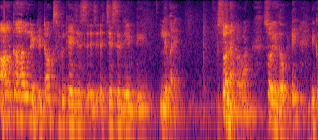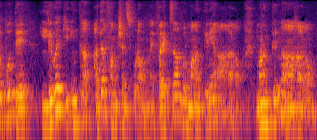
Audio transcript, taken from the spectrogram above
ఆల్కహాల్ని డిటాక్సిఫికై చేసే చేసేది ఏంటి? లివరే. సో నెంబర్ వన్ సో ఇదొకటి. ఇకపోతే లివర్కి ఇంకా అదర్ ఫంక్షన్స్ కూడా ఉన్నాయి. ఫర్ ఎగ్జాంపుల్ మనం తినే ఆహారం. మనం తిన్న ఆహారం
